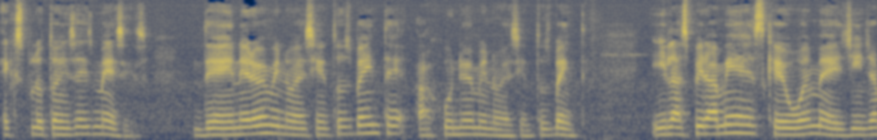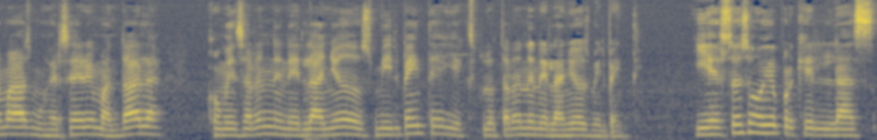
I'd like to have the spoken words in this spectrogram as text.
explotó en seis meses, de enero de 1920 a junio de 1920. Y las pirámides que hubo en Medellín llamadas Mujer Cero y Mandala Comenzaron en el año 2020 y explotaron en el año 2020. Y esto es obvio porque las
